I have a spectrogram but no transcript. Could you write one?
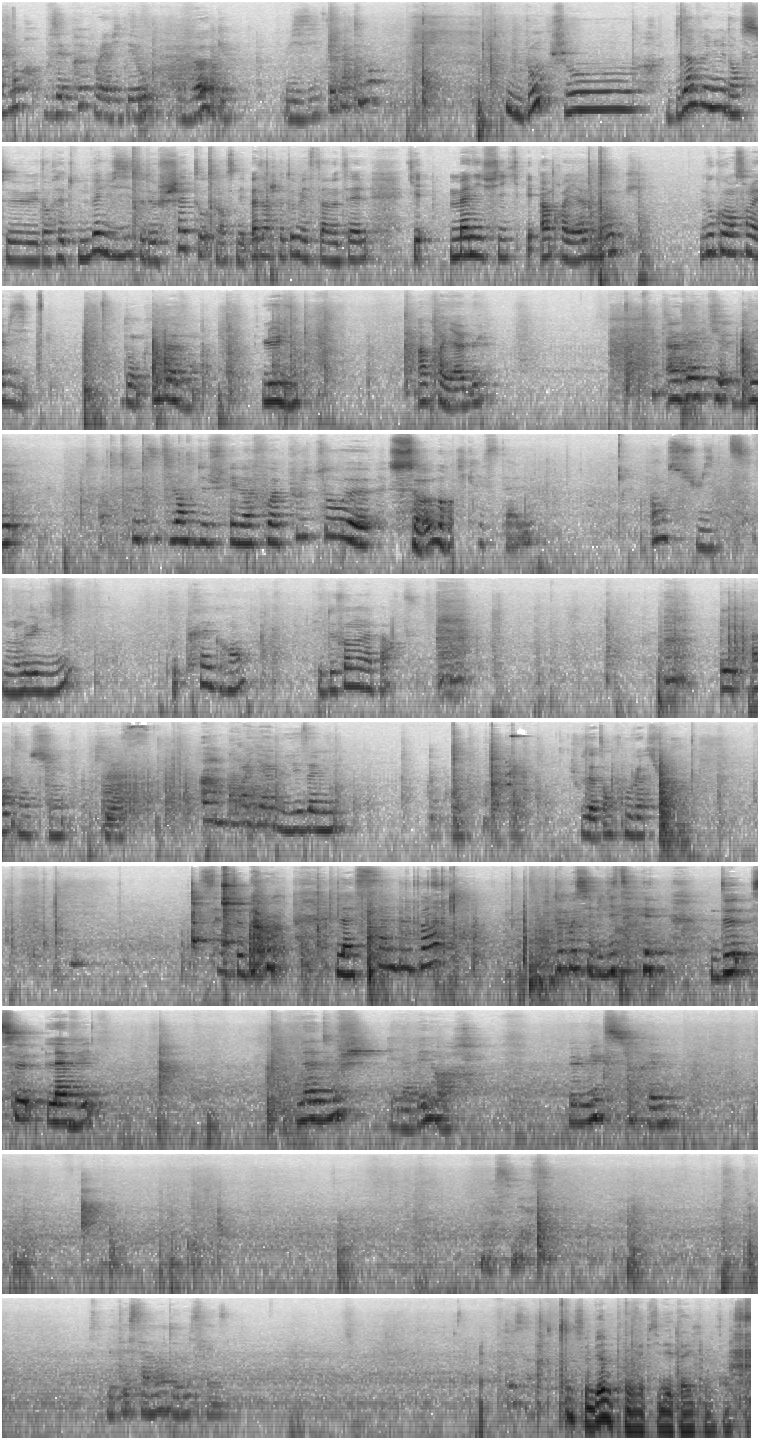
bonjour, vous êtes prêts pour la vidéo Vogue Visite d'appartement Bonjour, bienvenue dans, ce, dans cette nouvelle visite de château. Non, ce n'est pas un château, mais c'est un hôtel qui est magnifique et incroyable. Donc, nous commençons la visite. Donc, nous avons le lit, incroyable, avec des petites lampes de chevet, ma foi, plutôt euh, sobres. Petit cristal. Ensuite, le lit, qui est très grand, fait deux fois mon appart. Et attention, pièce incroyable les amis. Je vous attends pour l'ouverture. Salle de bain. La salle de bain. Deux possibilités de se laver. La douche et la baignoire. Le luxe suprême. Merci, merci. Le testament de Louis XVI. Tout ça. C'est bien de prendre les petits détails comme ça.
